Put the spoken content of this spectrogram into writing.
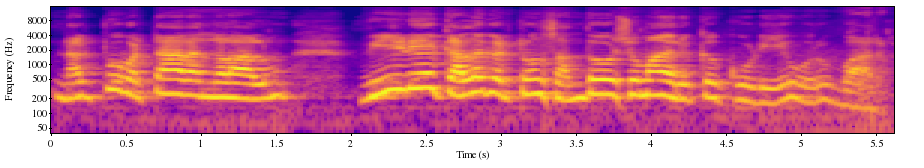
நட்பு வட்டாரங்களாலும் வீடே கலகட்டும் சந்தோஷமாக இருக்கக்கூடிய ஒரு வாரம்.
